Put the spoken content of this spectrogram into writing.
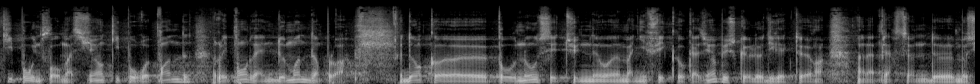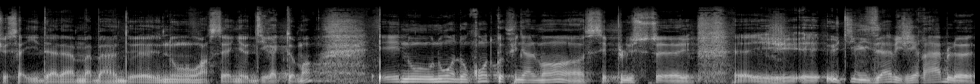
qui pour une formation, qui pour répondre, à une demande d'emploi. Donc euh, pour nous, c'est une magnifique occasion puisque le directeur, en la personne de M. Saïd Al-Mabad, nous enseigne directement. Et nous nous rendons compte que finalement, euh, c'est plus euh, utilisable, gérable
